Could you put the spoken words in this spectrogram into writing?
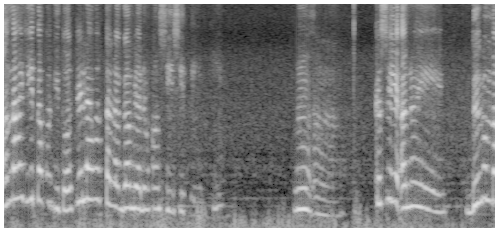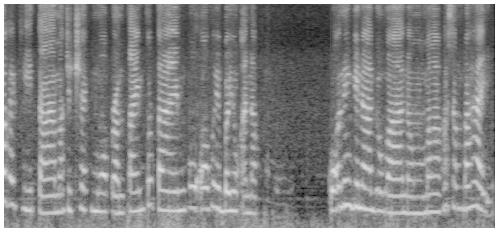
ang nakikita ko dito, kailangan talaga meron kang CCTV. Mm Kasi ano eh, doon mo makikita, check mo from time to time kung okay ba yung anak mo. Kung ano yung ginagawa ng mga kasambahay.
